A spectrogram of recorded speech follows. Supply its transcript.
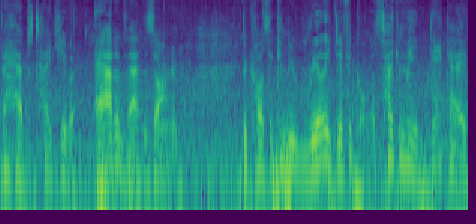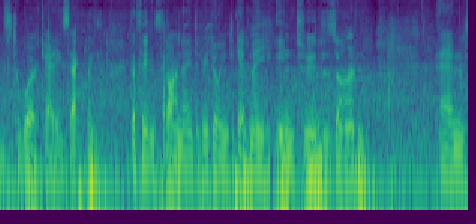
perhaps take you out of that zone because it can be really difficult. It's taken me decades to work out exactly the things that I need to be doing to get me into the zone and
